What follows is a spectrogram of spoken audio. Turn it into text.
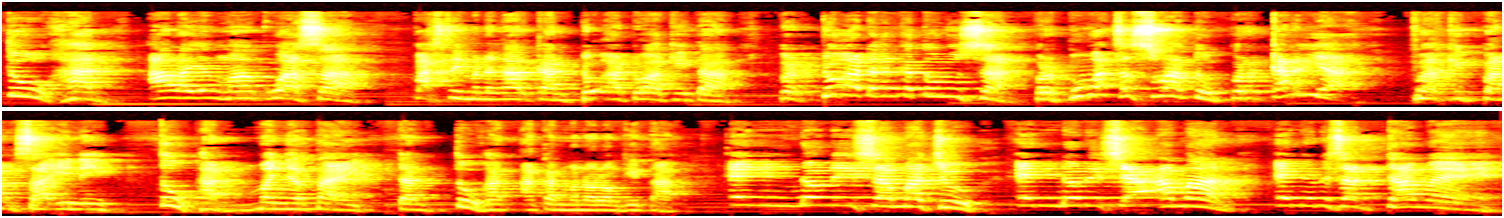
Tuhan Allah yang Maha Kuasa pasti mendengarkan doa-doa kita. Berdoa dengan ketulusan, berbuat sesuatu, berkarya bagi bangsa ini. Tuhan menyertai dan Tuhan akan menolong kita. Indonesia maju, Indonesia aman, Indonesia damai.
